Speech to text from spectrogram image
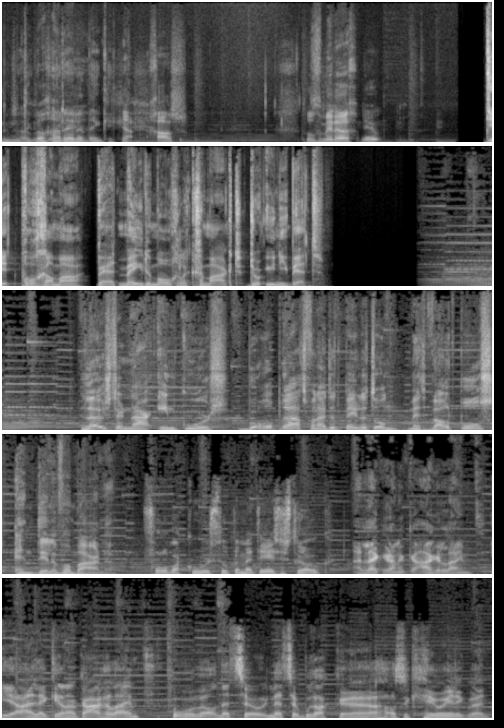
dan moet ik wel gaan rennen, denk ik. Ja, gas. Tot vanmiddag. Dit programma werd mede mogelijk gemaakt door Unibed. Luister naar In Koers, borrelpraat vanuit het peloton met Wout Poels en Dylan van Baarle. Volle bak koers tot en met deze strook. En lekker aan elkaar gelijmd. Ja, en lekker aan elkaar gelijmd. Voel me wel net zo, net zo brak, eh, als ik heel eerlijk ben.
